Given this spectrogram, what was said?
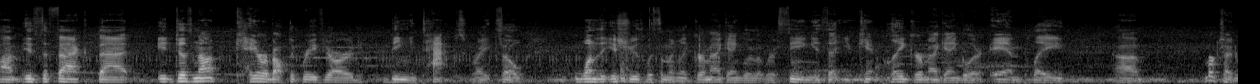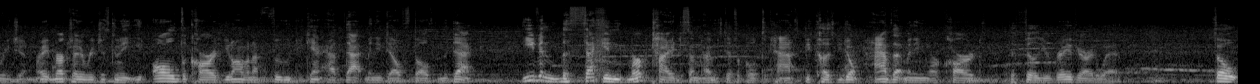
um, is the fact that it does not care about the graveyard being intact, right? So one of the issues with something like Gurmag Angler that we're seeing is that you can't play Gurmag Angler and play um, Murktide Regent, right? Murktide Regent is going to eat all the cards. You don't have enough food. You can't have that many Delve spells in the deck. Even the second Murktide is sometimes difficult to cast because you don't have that many more cards to fill your graveyard with. So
